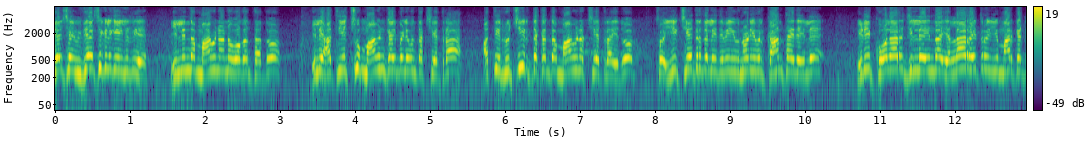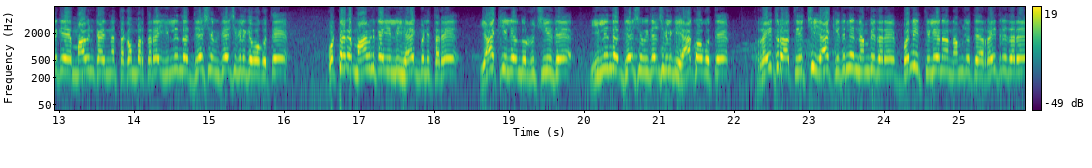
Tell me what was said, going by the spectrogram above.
ದೇಶ ವಿದೇಶಗಳಿಗೆ ಇಲ್ಲಿ, ಇಲ್ಲಿಂದ ಮಾವಿನ ಹಣ್ಣು ಹೋಗುವಂಥದ್ದು ಇಲ್ಲಿ ಅತಿ ಹೆಚ್ಚು ಮಾವಿನಕಾಯಿ ಬೆಳೆಯುವಂತ ಕ್ಷೇತ್ರ, ಅತಿ ರುಚಿ ಇರ್ತಕ್ಕಂಥ ಮಾವಿನ ಕ್ಷೇತ್ರ ಇದು. ಸೊ ಈ ಕ್ಷೇತ್ರದಲ್ಲಿ ಇದೀವಿ. ಇವ್ ನೋಡಿ ಇಲ್ಲಿ ಕಾಣ್ತಾ ಇದೆ ಇಲ್ಲಿ. ಇಡೀ ಕೋಲಾರ ಜಿಲ್ಲೆಯಿಂದ ಎಲ್ಲಾ ರೈತರು ಈ ಮಾರ್ಕೆಟ್ಗೆ ಮಾವಿನಕಾಯಿನ ತಗೊಂಡ್ಬರ್ತಾರೆ ಇಲ್ಲಿಂದ ದೇಶ ವಿದೇಶಗಳಿಗೆ ಹೋಗುತ್ತೆ. ಒಟ್ಟಾರೆ ಮಾವಿನಕಾಯಿ ಇಲ್ಲಿ ಹೇಗೆ ಬೆಳೀತಾರೆ? ಯಾಕೆ ಇಲ್ಲಿ ಒಂದು ರುಚಿ ಇದೆ? ಇಲ್ಲಿಂದ ದೇಶ ವಿದೇಶಗಳಿಗೆ ಯಾಕೆ ಹೋಗುತ್ತೆ? ರೈತರು ಅತಿ ಹೆಚ್ಚು ಯಾಕೆ ಇದನ್ನೇ ನಂಬಿದ್ದಾರೆ? ಬನ್ನಿ ತಿಳಿಯೋಣ. ನಮ್ಮ ಜೊತೆ ರೈತರಿದ್ದಾರೆ.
